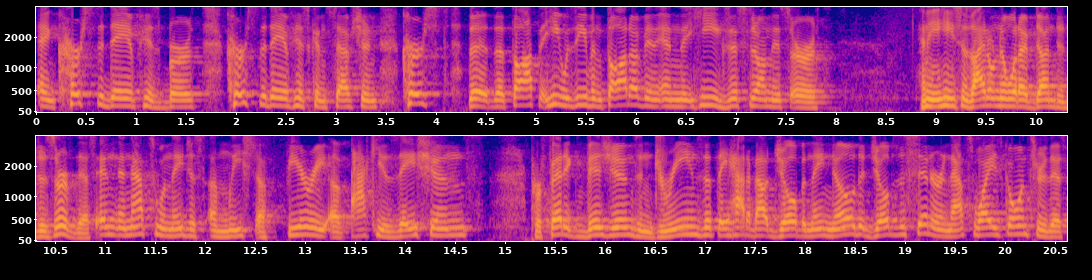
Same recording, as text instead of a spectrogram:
and cursed the day of his birth, cursed the day of his conception, cursed the, the thought that he was even thought of and, and that he existed on this earth. And he, he says, I don't know what I've done to deserve this. And, and that's when they just unleashed a fury of accusations, prophetic visions, and dreams that they had about Job. And they know that Job's a sinner and that's why he's going through this.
